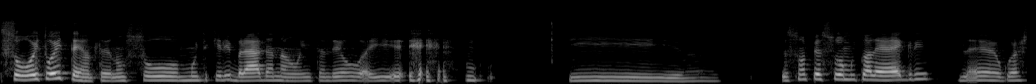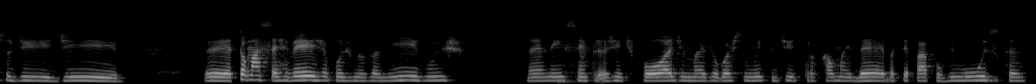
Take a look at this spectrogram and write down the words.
Sou 880, eu não sou muito equilibrada, não, entendeu? Aí. e. Eu sou uma pessoa muito alegre, né? Eu gosto de, de é, tomar cerveja com os meus amigos, né? Nem sempre a gente pode, mas eu gosto muito de trocar uma ideia, bater papo, ouvir música.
